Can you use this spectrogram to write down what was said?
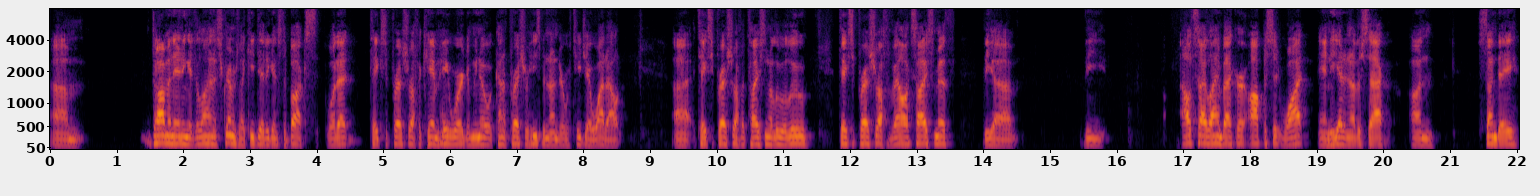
um, dominating at the line of scrimmage like he did against the Bucs, well, that takes the pressure off of Cam Heyward, and we know what kind of pressure he's been under with T.J. Watt out. Uh, takes the pressure off of Tyson Alualu, takes the pressure off of Alex Highsmith, the uh, the outside linebacker opposite Watt, and he had another sack on Sunday.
